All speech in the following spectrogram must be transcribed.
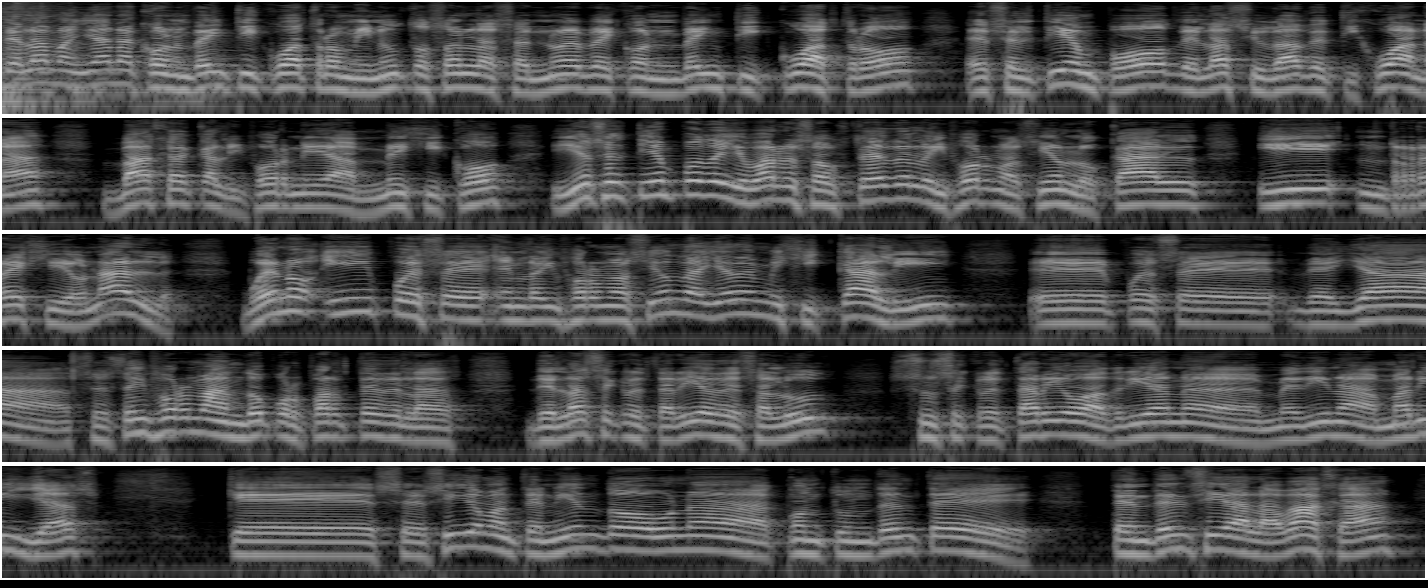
9 de la mañana con 24 minutos, son las 9 con 24, es el tiempo de la ciudad de Tijuana, Baja California, México, y es el tiempo de llevarles a ustedes la información local y regional. Bueno, y pues eh, en la información de allá de Mexicali, eh, pues eh, de allá se está informando por parte de la, de la Secretaría de Salud, su secretario Adrián Medina Amarillas, que se sigue manteniendo una contundente tendencia a la baja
